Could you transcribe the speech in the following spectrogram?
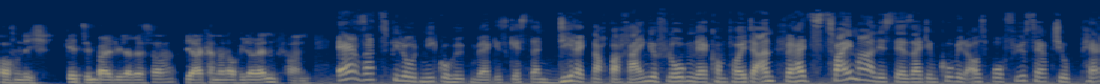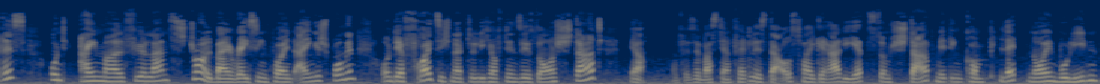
hoffentlich geht's ihm bald wieder besser. Ja, kann dann auch wieder Rennen fahren. Ersatzpilot Nico Hülkenberg ist gestern direkt nach Bahrain geflogen. Der kommt heute an. Bereits zweimal ist er seit dem Covid-Ausbruch für Sergio Perez und einmal für Lance Stroll bei Racing Point eingesprungen. Und er freut sich natürlich auf den Saisonstart. Ja, und für Sebastian Vettel ist der Ausfall gerade jetzt zum Start mit den komplett neuen Boliden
